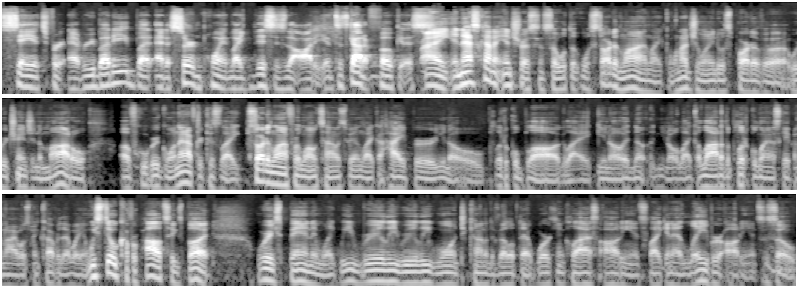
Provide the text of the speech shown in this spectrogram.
say it's for everybody but at a certain point like this is the audience. It's got to focus. Right, and that's kind of interesting. So with the with Starting Line, like when I joined, it was part of we were changing the model of who we're going after because like Starting Line for a long time, it's been like a hyper, you know, political blog, like you know, you know, like a lot of the political landscape in Iowa's been covered that way, and we still cover politics, but we're expanding. Like we really, really want to kind of develop that working class audience, like in that labor audience, and so.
